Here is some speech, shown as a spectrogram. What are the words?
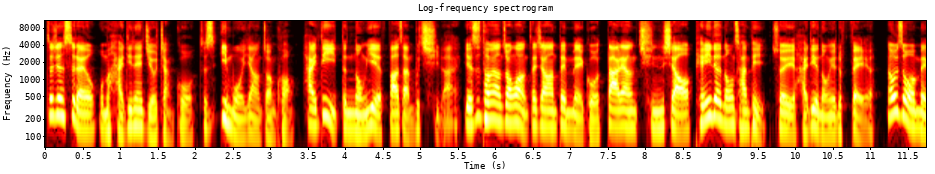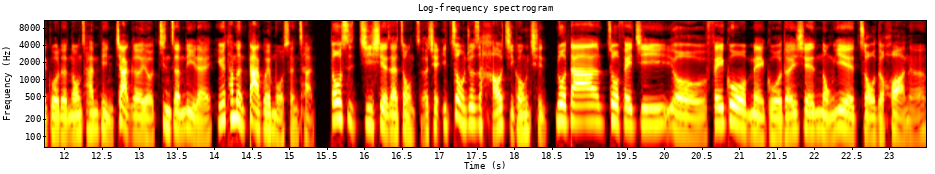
这件事呢，我们海地那集有讲过，这是一模一样的状况。海地的农业发展不起来，也是同样的状况。再加上被美国大量倾销便宜的农产品，所以海地的农业就废了。那为什么美国的农产品价格有竞争力呢？因为他们大规模生产，都是机械在种植，而且一种就是好几公顷。如果大家坐飞机有飞过美国的一些农业州的话呢，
